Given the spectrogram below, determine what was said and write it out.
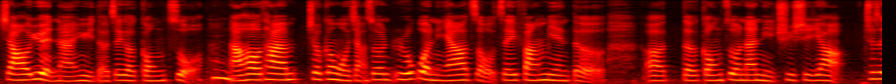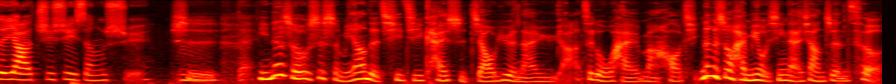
教越南语的这个工作，嗯、然后他就跟我讲说，如果你要走这方面的呃的工作，那你继续要就是要继续升学。是，嗯、对。你那时候是什么样的契机开始教越南语啊？这个我还蛮好奇。那个时候还没有新南向政策，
